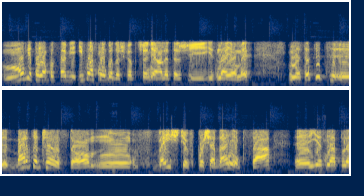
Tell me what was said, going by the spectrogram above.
Mówię to na podstawie i własnego doświadczenia, ale też i, i znajomych. Niestety t- bardzo często mm, wejście w posiadanie psa y, jest na tle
